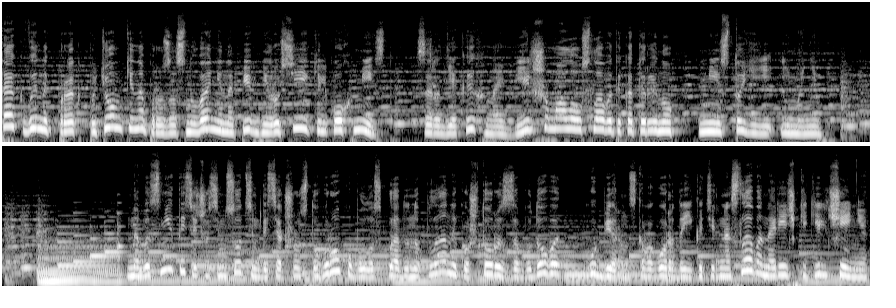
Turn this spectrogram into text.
Так виник проект Потьомкіна про заснування на півдні Росії кількох міст, серед яких найбільше мало ославити Катерину місто її імені. Навесні 1776 року було складено плани кошторис забудови губернского города Екатеринослава на річці Кільчені,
